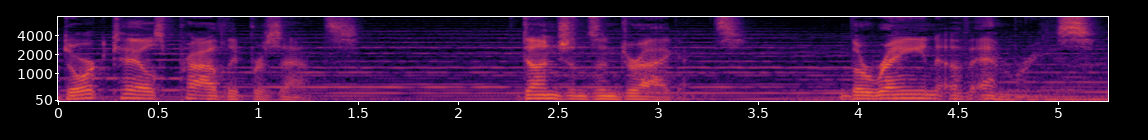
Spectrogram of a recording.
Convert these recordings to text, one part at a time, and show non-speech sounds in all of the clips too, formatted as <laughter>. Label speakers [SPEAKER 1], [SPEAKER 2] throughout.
[SPEAKER 1] Dork Tales proudly presents Dungeons and Dragons The Reign of Emrys.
